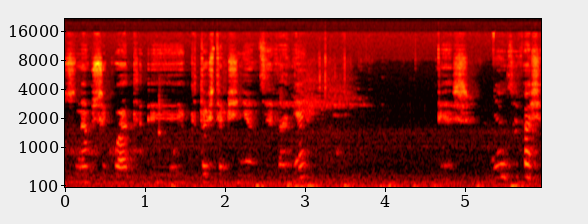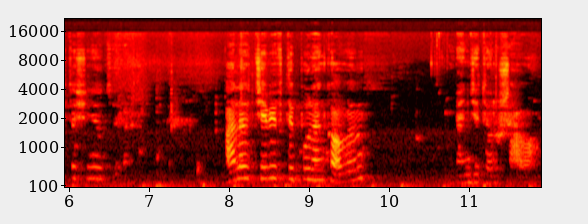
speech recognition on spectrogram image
że na przykład y, ktoś tam się nie odzywa, nie? Wiesz, nie odzywa się, to się nie odzywa. Ale ciebie w typu lękowym będzie to ruszało.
